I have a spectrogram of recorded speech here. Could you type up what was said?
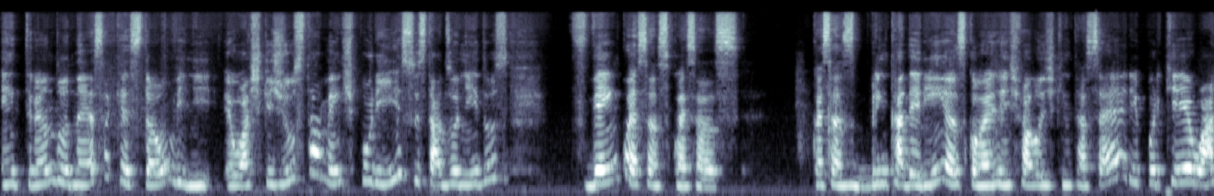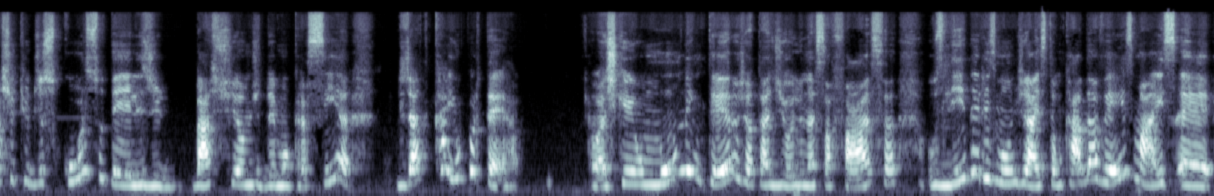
entrando nessa questão, Vini, eu acho que justamente por isso Estados Unidos vem com essas, com essas, com essas brincadeirinhas, como a gente falou de quinta série, porque eu acho que o discurso deles de bastião de democracia já caiu por terra. Eu acho que o mundo inteiro já está de olho nessa farsa. Os líderes mundiais estão cada vez mais é,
